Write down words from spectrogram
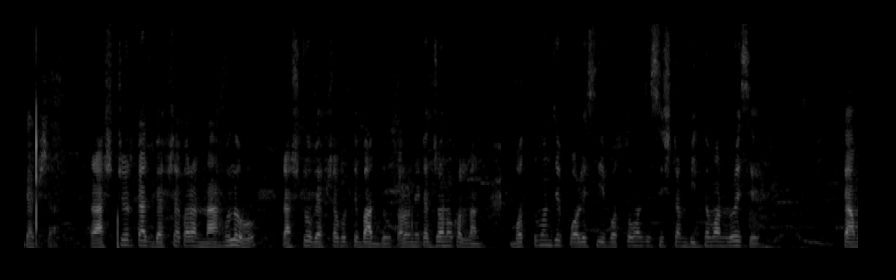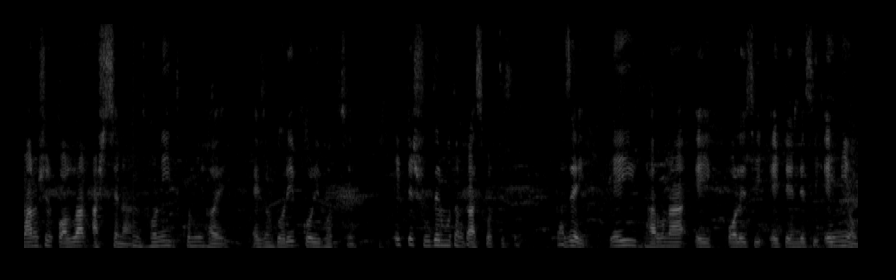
ব্যবসা। রাষ্ট্রের কাজ ব্যবসা করা না হলেও রাষ্ট্র ব্যবসা করতে বাধ্য, কারণ এটা জনকল্যাণ। বর্তমান যে পলিসি, বর্তমান যে সিস্টেম বিদ্যমান রয়েছে তা মানুষের কল্যাণ আসছে না। ধনী ধনী হয়, একজন গরিব গরিব হচ্ছে। একটা সুদের মতন কাজ করতেছে। কাজেই এই ধারণা, এই পলিসি এই টেন্ডেন্সি এই নিয়ম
